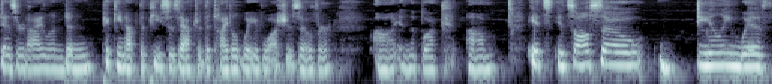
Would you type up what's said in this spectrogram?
desert island and picking up the pieces after the tidal wave washes over uh, in the book. Um, it's it's also dealing with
